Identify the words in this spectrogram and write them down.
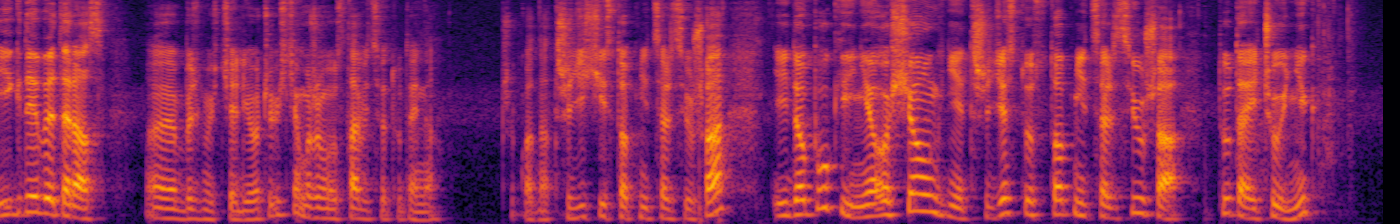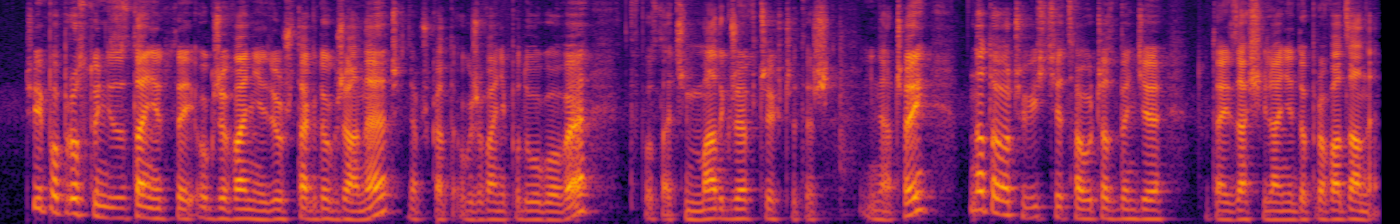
I gdyby teraz e, byśmy chcieli, oczywiście możemy ustawić sobie tutaj na przykład na 30 stopni Celsjusza i dopóki nie osiągnie 30 stopni Celsjusza tutaj czujnik, czyli po prostu nie zostanie tutaj ogrzewanie już tak dogrzane, czyli na przykład ogrzewanie podłogowe w postaci mat grzewczych, czy też inaczej, no to oczywiście cały czas będzie tutaj zasilanie doprowadzane.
